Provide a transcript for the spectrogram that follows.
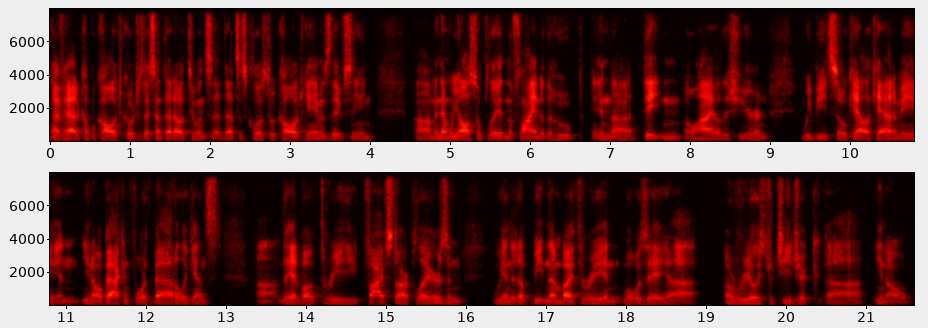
I've had a couple college coaches I sent that out to and said that's as close to a college game as they've seen. Um, and then we also played in the Flyin' to the Hoop in uh, Dayton, Ohio this year, and we beat SoCal Academy and you know a back and forth battle against. Uh, they had about three five star players, and we ended up beating them by three. And what was a uh, a really strategic, uh, you know,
